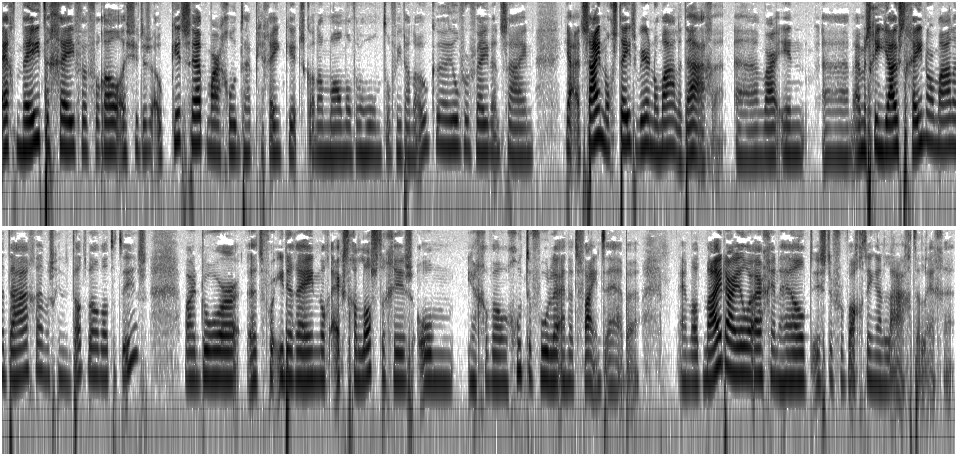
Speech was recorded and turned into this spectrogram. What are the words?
echt mee te geven. Vooral als je dus ook kids hebt. Maar goed, heb je geen kids, kan een man of een hond of wie dan ook uh, heel vervelend zijn. Ja, het zijn nog steeds weer normale dagen. Uh, waarin, uh, en misschien juist geen normale dagen. Misschien is dat wel wat het is. Waardoor het voor iedereen nog extra lastig is om je gewoon goed te voelen en het fijn te hebben. En wat mij daar heel erg in helpt, is de verwachtingen laag te leggen.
